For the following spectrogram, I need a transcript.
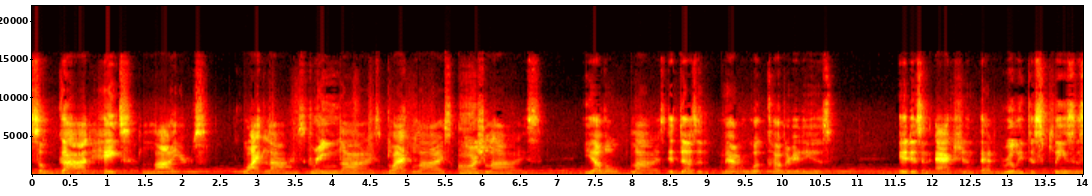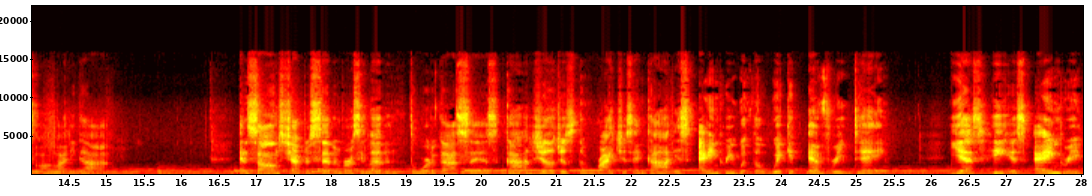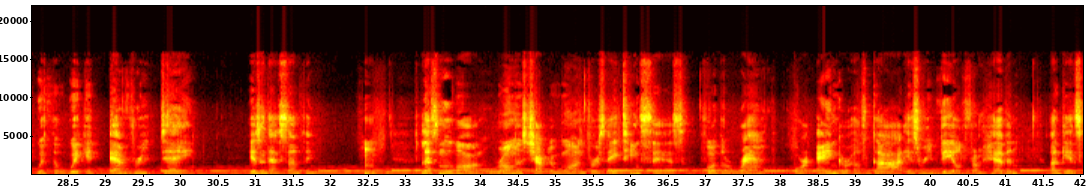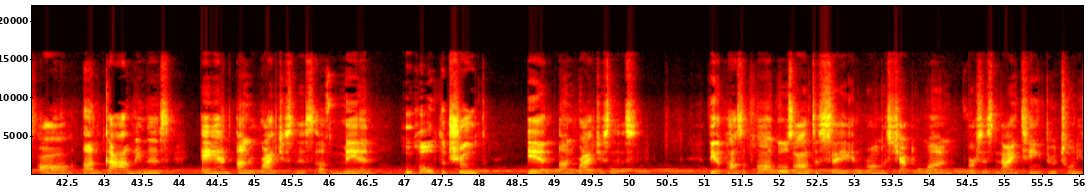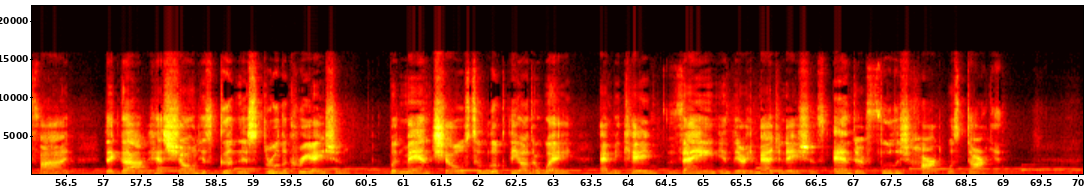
So God hates liars. White lies, green lies, black lies, orange lies, yellow lies. It doesn't matter what color it is. It is an action that really displeases Almighty God. In Psalms chapter 7, verse 11, the Word of God says, God judges the righteous and God is angry with the wicked every day. Yes, he is angry with the wicked every day. Isn't that something? Hmm. Let's move on. Romans chapter 1, verse 18 says, For the wrath or anger of God is revealed from heaven against all ungodliness and unrighteousness of men who hold the truth in unrighteousness. The Apostle Paul goes on to say in Romans chapter 1, verses 19 through 25, that God has shown his goodness through the creation, but man chose to look the other way and became vain in their imaginations, and their foolish heart was darkened.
